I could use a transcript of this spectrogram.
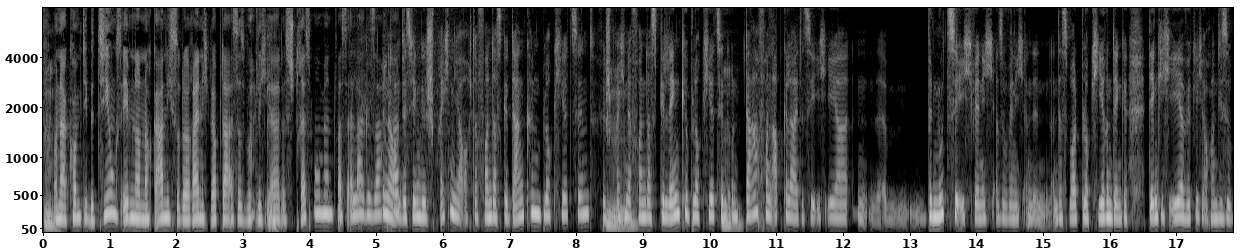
Mhm. Und da kommt die Beziehungsebene noch gar nicht so da rein. Ich glaube, da ist es wirklich eher das Stressmoment, was Ella gesagt genau, hat. Genau, und deswegen, wir sprechen ja auch davon, dass Gedanken blockiert sind. Wir sprechen mhm. davon, dass Gelenke blockiert sind. Und mhm. davon abgeleitet sehe ich eher, äh, benutze ich, wenn ich, also wenn ich an, an das Wort blockieren denke, denke ich eher wirklich auch an diese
